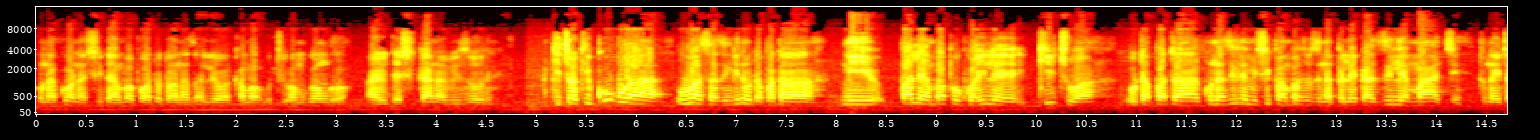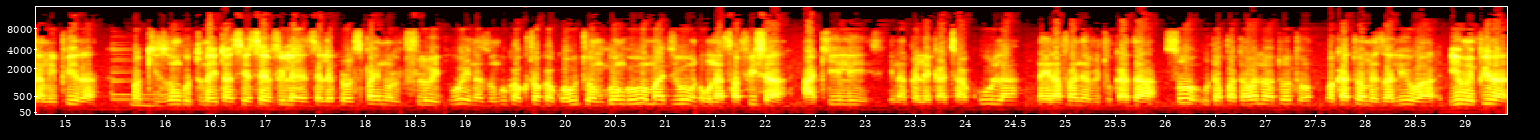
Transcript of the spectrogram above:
kunakuwa na shida ambapo watoto wanazaliwa kama uti wa mgongo haujashikana vizuri. Kichwa kikubwa huwa saa zingine utapata ni pale ambapo kwa ile kichwa utapata kuna zile mishipa ambazo zinapeleka zile maji tunaita mipira. Kwa kizungu tunaita CSF ile cerebral spinal fluid. Huwa inazunguka kutoka kwa uti wa mgongo huo maji huo unasafisha akili inapeleka chakula na inafanya vitu kadhaa. So utapata wale watoto wakati wamezaliwa hiyo mipira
